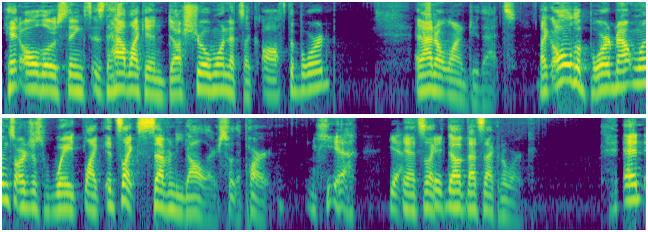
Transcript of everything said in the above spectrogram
hit all those things is to have like an industrial one that's like off the board, and I don't want to do that. Like all the board mount ones are just way like it's like seventy dollars for the part. Yeah. Yeah. Yeah, it's like no, that's not going to work. and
